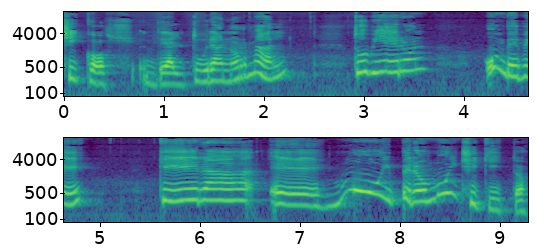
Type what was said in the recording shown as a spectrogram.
chicos de altura normal tuvieron un bebé que era eh, muy, pero muy chiquito.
